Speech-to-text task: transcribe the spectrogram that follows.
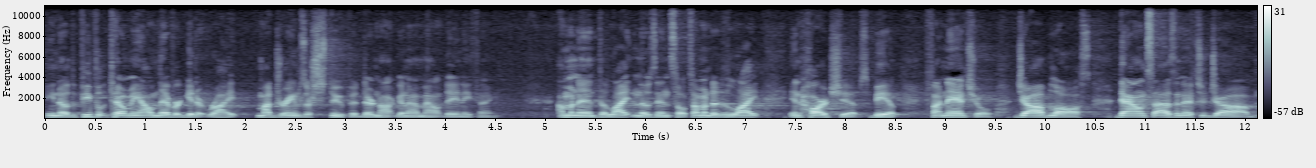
you know, the people that tell me I'll never get it right, my dreams are stupid. They're not going to amount to anything. I'm going to delight in those insults. I'm going to delight in hardships, be it financial, job loss, downsizing at your job,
